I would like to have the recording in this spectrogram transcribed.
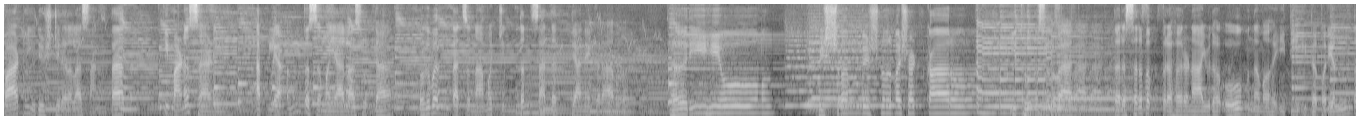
पाठ युधिष्ठिराला सांगतात की माणसाने आपल्या अंतसमयाला सुद्धा भगवंताचं नामचिंतन सातत्याने करावं. हरी ओम. विश्वम विष्णुर्वषट्कारो. इथून सुरुवात. तर सर्व प्रहरणायुध ओम नमः इति इथपर्यंत.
